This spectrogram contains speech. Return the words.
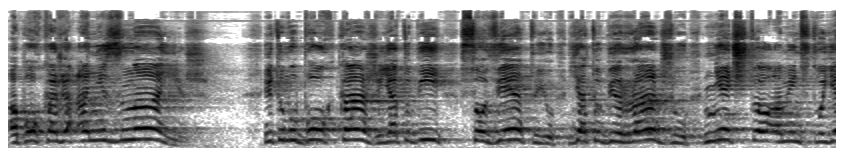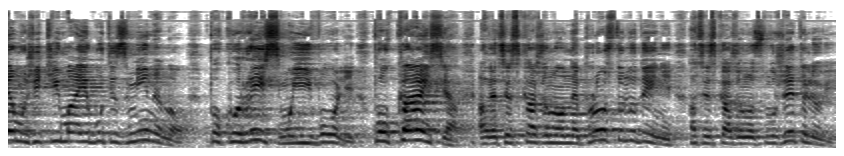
А Бог каже, а не знаєш. І тому Бог каже, я тобі советую, я тобі раджу, нечто, амінь, в твоєму житті має бути змінено. Покорись моїй волі, покайся. Але це сказано не просто людині, а це сказано служителеві.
